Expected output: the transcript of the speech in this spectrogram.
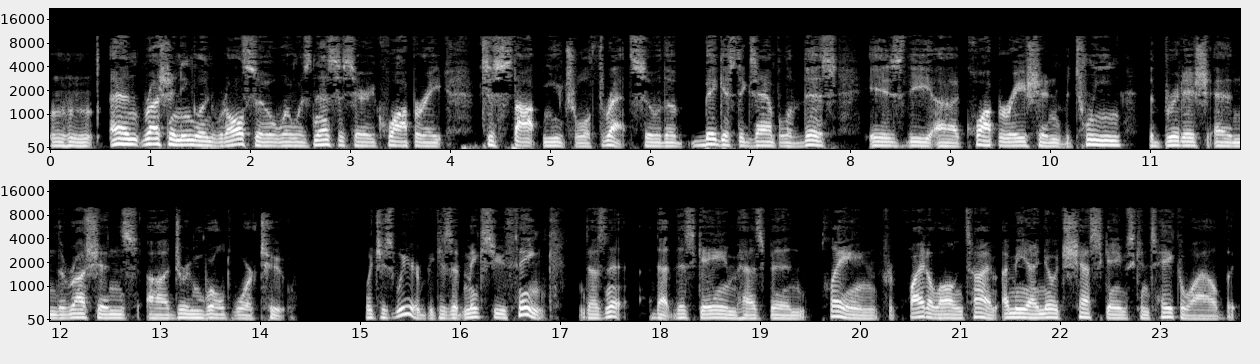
hmm And Russia and England would also, when was necessary, cooperate to stop mutual threats. So the biggest example of this is the uh, cooperation between the British and the Russians uh, during World War II, which is weird because it makes you think, doesn't it, that this game has been playing for quite a long time. I mean, I know chess games can take a while, but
